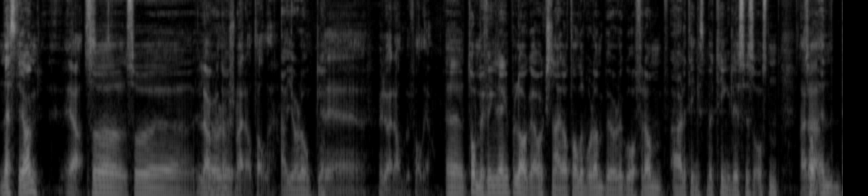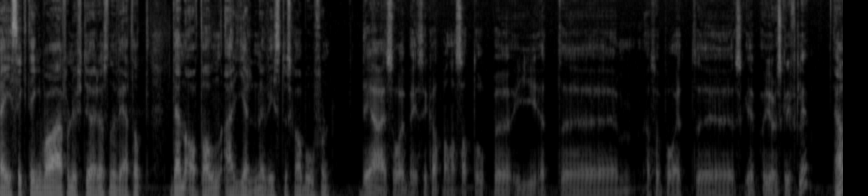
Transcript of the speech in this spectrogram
Neste gang ja, så, så uh, Lag gjør, en aksjonæravtale. ja, gjør det ordentlig. Det vil være å anbefale, ja. Uh, tommefingerregel på å lage aksjonæravtale, hvordan bør det gå fram? Er det ting som bør tinglyses? Sånn er- en basic ting, hva er fornuftig å gjøre, så du vet at den avtalen er gjeldende hvis du skal ha behov for den? Det er så basic at man har satt opp uh, i et uh, Altså på et uh, skri, på, Gjør det skriftlig. Ja,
